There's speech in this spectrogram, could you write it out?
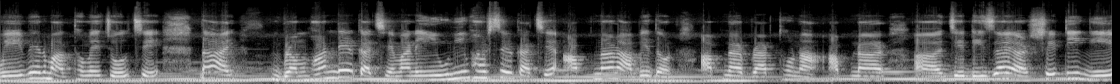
ওয়েভের মাধ্যমে চলছে, তাই ব্রহ্মাণ্ডের কাছে মানে ইউনিভার্সের কাছে আপনার আবেদন, আপনার প্রার্থনা, আপনার যে ডিজায়ার সেটি গিয়ে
